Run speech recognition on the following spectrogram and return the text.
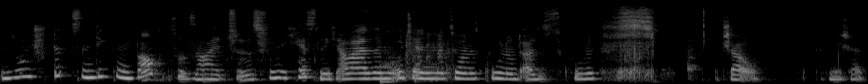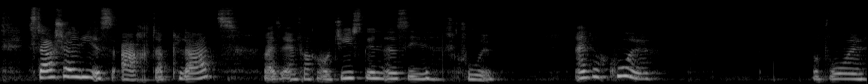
so einen spitzen, dicken Bauch zur Seite. Das finde ich hässlich. Aber seine Ulti-Animation ist cool und alles ist cool. Ciao. Nee, Schatz. Star Shelly ist achter Platz, weil sie einfach OG-Skin ist. Sie ist cool. Einfach cool. Obwohl,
